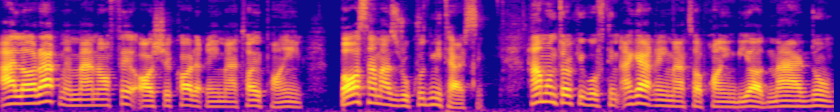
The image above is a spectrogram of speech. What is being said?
علا رقم منافع آشکار قیمت های پایین باز هم از رکود میترسیم. همونطور که گفتیم اگر قیمت ها پایین بیاد مردم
